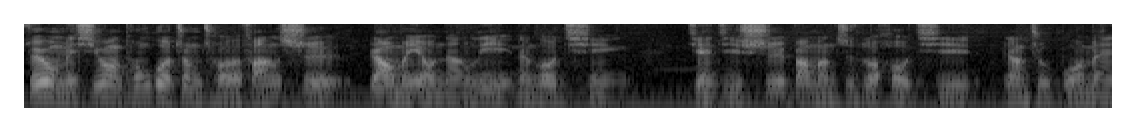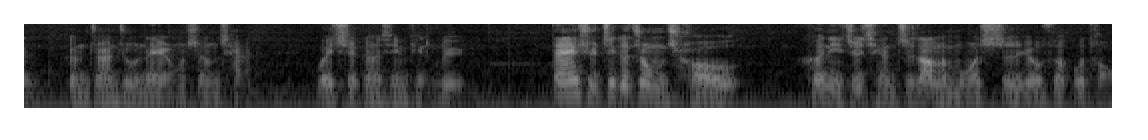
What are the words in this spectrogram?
所以，我们希望通过众筹的方式，让我们有能力能够请剪辑师帮忙制作后期，让主播们更专注内容生产，维持更新频率。但也许这个众筹和你之前知道的模式有所不同。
